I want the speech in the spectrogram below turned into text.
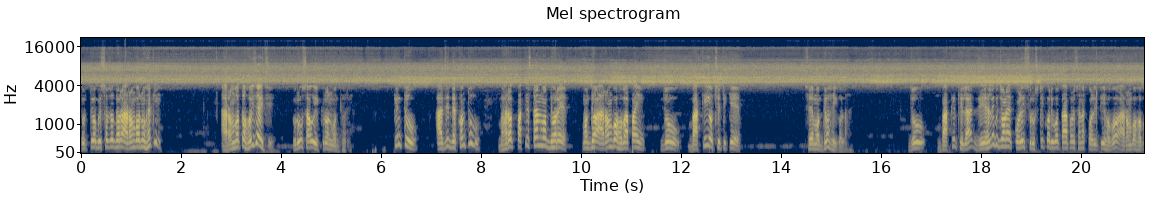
ତୃତୀୟ ବିଶ୍ୱଯୁଦ୍ଧର ଆରମ୍ଭ ନୁହେଁ କି? ଆରମ୍ଭ ତ ହୋଇଯାଇଛି ରୁଷ ଆଉ ୟୁକ୍ରେନ୍ ମଧ୍ୟରେ। କିନ୍ତୁ ଆଜି ଦେଖନ୍ତୁ ଭାରତ ପାକିସ୍ତାନ ମଧ୍ୟରେ ମଧ୍ୟ ଆରମ୍ଭ ହେବା ପାଇଁ ଯେଉଁ ବାକି ଅଛି ଟିକେ ସେ ମଧ୍ୟ ହେଇଗଲା ଯେଉଁ ବାକି ଥିଲା ଯିଏ ହେଲେ ବି ଜଣେ କଳି ସୃଷ୍ଟି କରିବ ତାପରେ ସିନା କଳିଟି ହେବ ଆରମ୍ଭ ହେବ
